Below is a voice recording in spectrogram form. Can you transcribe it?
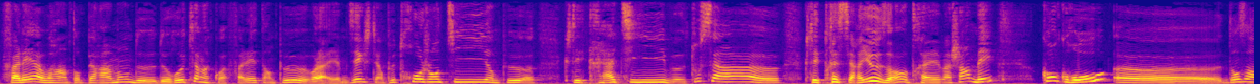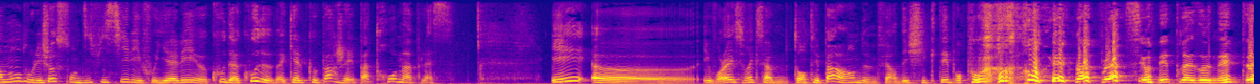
fallait avoir un tempérament de, requin, quoi. Fallait être un peu, euh, voilà. Elle me disait que j'étais un peu trop gentille, un peu, euh, que j'étais créative, tout ça, que j'étais très sérieuse, hein, très machin, mais qu'en gros, dans un monde où les choses sont difficiles, il faut y aller coude à coude, bah, quelque part, j'avais pas trop ma place. Et, euh, et voilà, c'est vrai que ça me tentait pas hein, de me faire déchiqueter pour pouvoir trouver ma place, si on est très honnête.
